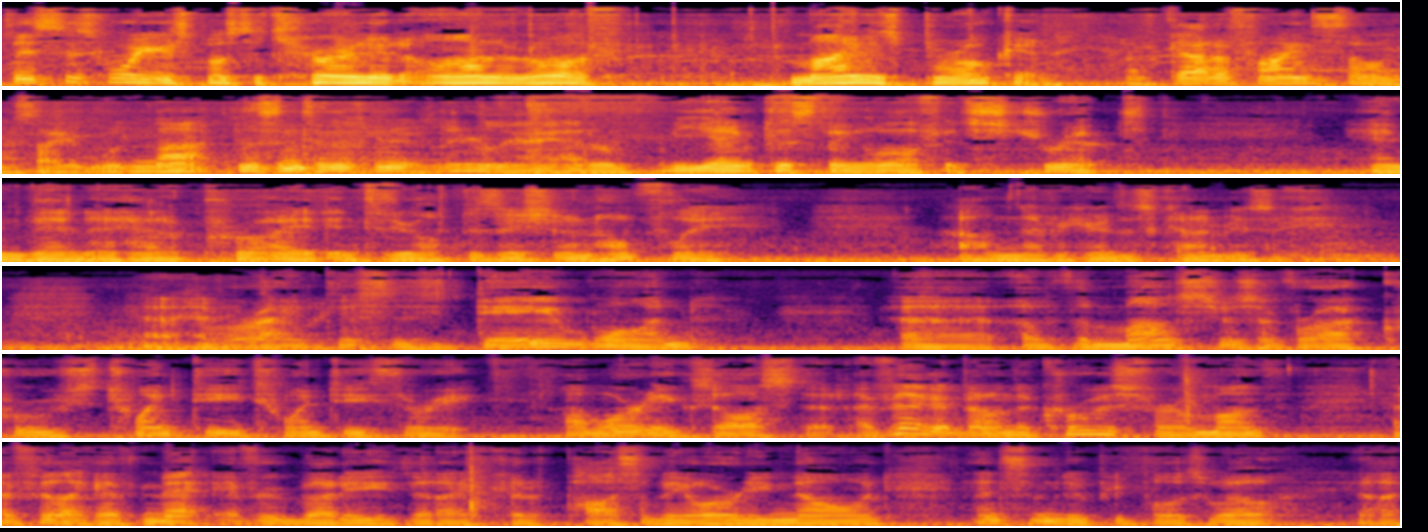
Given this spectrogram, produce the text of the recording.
This is where you're supposed to turn it on and off. Mine is broken. I've got to find someone because I will not listen to this music. Literally, I had to yank this thing off. It's stripped. And then I had to pry it into the off position, and hopefully, I'll never hear this kind of music. All right, this is day one uh, of the Monsters of Rock Cruise 2023. I'm already exhausted. I feel like I've been on the cruise for a month. I feel like I've met everybody that I could have possibly already known and some new people as well. Uh,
